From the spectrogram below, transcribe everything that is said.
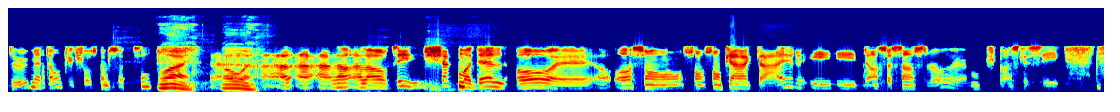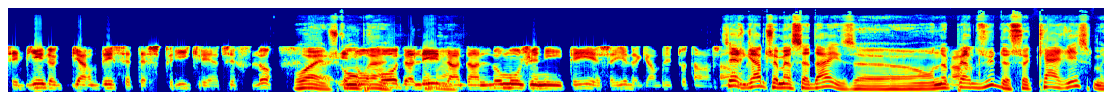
deux, mettons quelque chose comme ça. Tu sais. Ouais. ouais. alors, alors tu sais, chaque modèle a, euh, a son, son, son caractère et, dans ce sens-là, euh, je pense que c'est c'est bien de garder cet esprit créatif là. Ouais, je comprends. Et non pas d'aller dans, dans l'homogénéité, essayer de garder tout tu sais, regarde chez Mercedes, euh, on a ah. perdu de ce charisme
